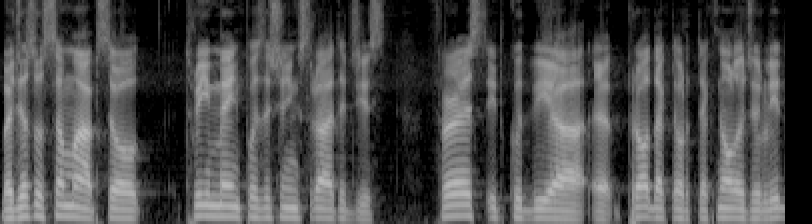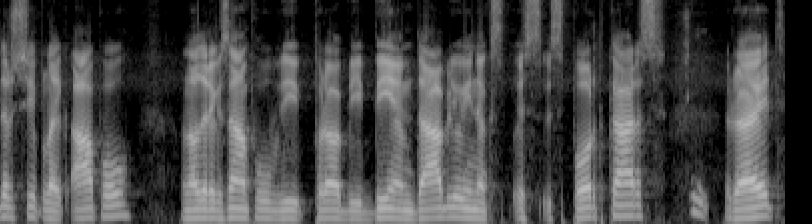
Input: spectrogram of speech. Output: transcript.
but just to sum up so three main positioning strategies. First, it could be a, a product or technology leadership like Apple. Another example would be probably BMW in sport cars, right?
